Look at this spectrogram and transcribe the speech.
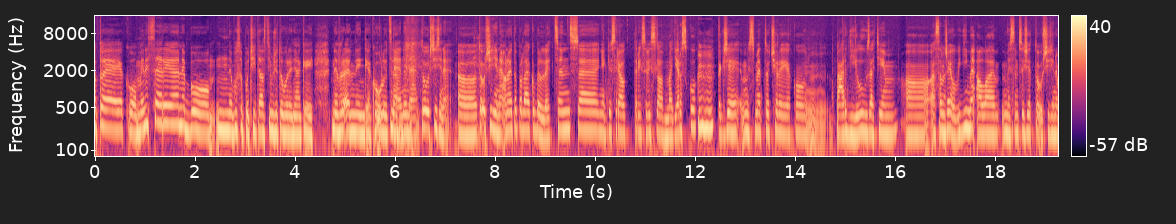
A to je jako minisérie, nebo, nebo se počítá s tím, že to bude nějaký never ending jako ulice? Ne, ne, ne, to určitě ne. Uh, to určitě ne. Ono je to podle jakoby licence nějakého seriálu, který se vysílal v Maďarsku, mm-hmm. takže my jsme točili jako mm, pár dílů zatím uh, a samozřejmě uvidíme, ale myslím si, že to určitě ne,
